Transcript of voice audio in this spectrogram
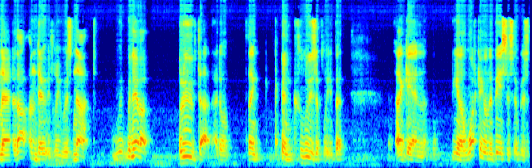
now that undoubtedly was not. We, we never proved that, I don't think, conclusively, but again, you know, working on the basis it was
